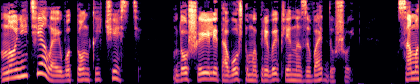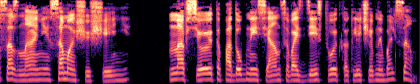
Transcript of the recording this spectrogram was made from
но не тело, а его тонкой части, души или того, что мы привыкли называть душой. Самосознание, самоощущение. На все это подобные сеансы воздействуют как лечебный бальзам,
